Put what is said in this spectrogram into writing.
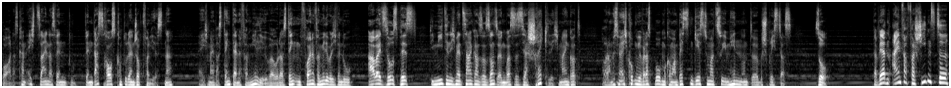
Boah, das kann echt sein, dass wenn du, wenn das rauskommt, du deinen Job verlierst, ne? Ey, ich meine, was denkt deine Familie über? Oder was denken Freunde und Familie über dich, wenn du arbeitslos bist, die Miete nicht mehr zahlen kannst oder sonst irgendwas? Das ist ja schrecklich, mein Gott. Boah, da müssen wir echt gucken, wie wir das Boden bekommen. Am besten gehst du mal zu ihm hin und äh, besprichst das. So. Da werden einfach verschiedenste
